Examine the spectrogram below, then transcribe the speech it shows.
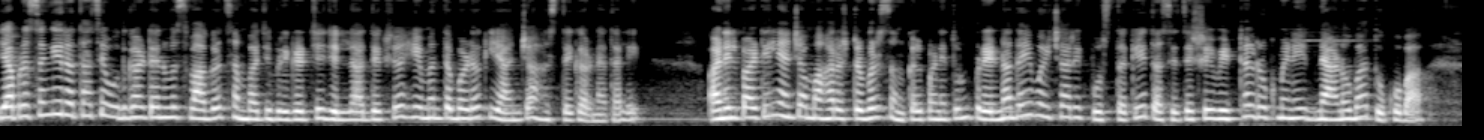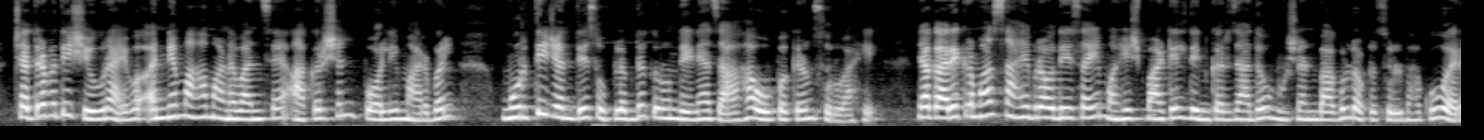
या प्रसंगी रथाचे उद्घाटन व स्वागत संभाजी ब्रिगेडचे जिल्हाध्यक्ष हेमंत भडक यांच्या हस्ते करण्यात आले. अनिल पाटील यांच्या महाराष्ट्रभर संकल्पनेतून प्रेरणादायी वैचारिक पुस्तके तसेच श्री विठ्ठल रुक्मिणी ज्ञानोबा तुकोबा छत्रपती शिवराय व अन्य महामानवांचे आकर्षण पॉली मार्बल मूर्ती जनतेस उपलब्ध करून देण्याचा हा उपक्रम सुरू आहे. या कार्यक्रमात साहेबराव देसाई महेश पाटील दिनकर जाधव भूषण बागुल डॉक्टर सुलभा कुवर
